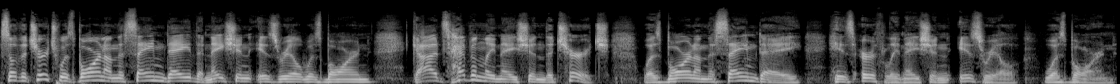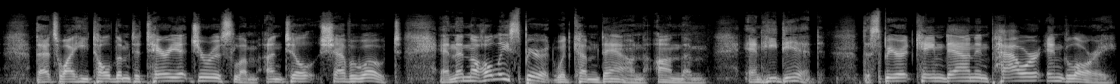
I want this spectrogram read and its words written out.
So the church was born on the same day the nation Israel was born. God's heavenly nation, the church, was born on the same day his earthly nation, Israel, was born. That's why he told them to tarry at Jerusalem until Shavuot, and then the Holy Spirit would come down on them. And he did. The Spirit came down in power and glory,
